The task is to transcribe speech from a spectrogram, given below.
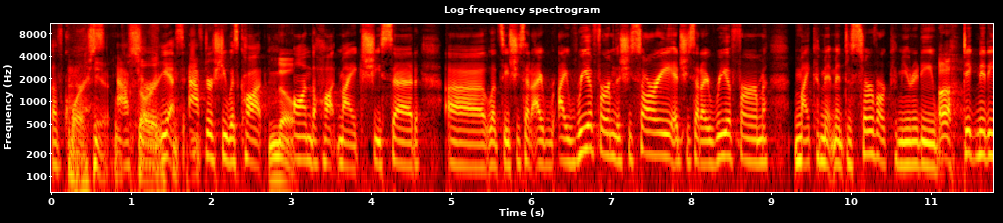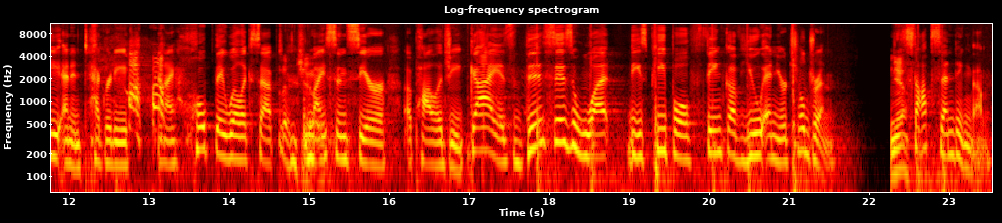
of course, Yeah, oops, after sorry. yes, after she was caught No. on the hot mic, she said, uh, "Let's see." She said, "I I reaffirm that she's sorry," and she said, "I reaffirm my commitment to serve our community with Ah. dignity and integrity, and I hope they will accept my sincere apology." Guys, this is what these people think of you and your children. Yeah. Stop sending them.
